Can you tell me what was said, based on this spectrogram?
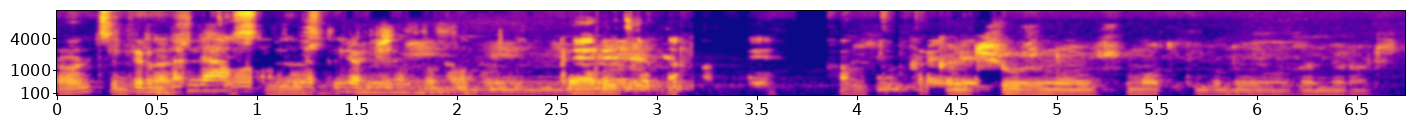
Роль если вот нет, нужно я Не, не. Кольчужную шмотку буду забирать.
